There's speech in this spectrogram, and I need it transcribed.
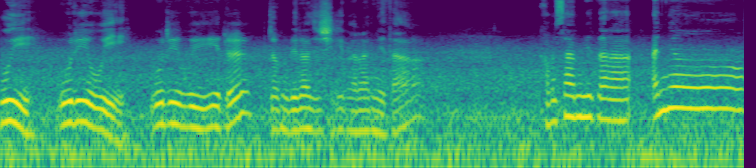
우이, 우리 우이, 우리 우이를 좀 밀어주시기 바랍니다. 감사합니다. 안녕.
